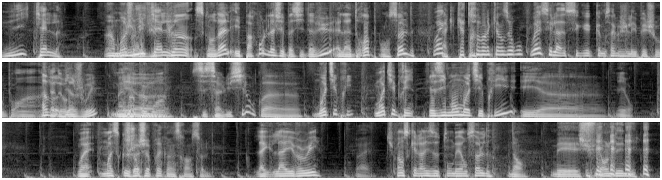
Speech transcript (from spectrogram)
nickel. Ah, moi j'en ai vu plein scandale et par contre là je sais pas si t'as vu, elle a drop en solde Ouais. à 95 euros. Ouais, c'est là, c'est comme ça que je l'ai pécho pour un, un Ah bah cadeau. bien joué. Même Et, un peu moins. C'est hallucinant quoi. Euh, Moitié prix. Moitié prix. Quasiment moitié prix et, euh, et bon. Ouais, moi ce que Je je. après quand elle sera en solde. La, la Ivory Ouais. Tu penses qu'elle risque de tomber en solde? Non, mais je suis dans le déni.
